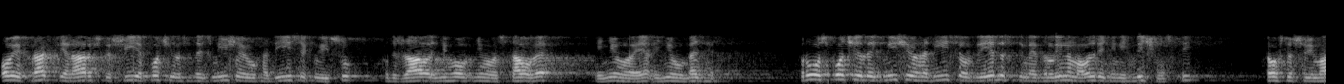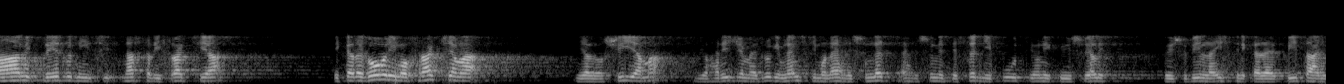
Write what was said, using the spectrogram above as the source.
ove frakcije, naročito šije, počeli su da izmišljaju hadise koji su podržavali njihov, njihove stavove i njihove, i njihov mezher. Prvo su počeli da izmišljaju hadise o vrijednostima i vrlinama određenih ličnosti, kao što su imami, predvodnici, nastali frakcija. I kada govorimo o frakcijama, jel, o šijama, i o haridžama i drugim, ne mislimo na ehli sunnet. Ehli sunnet je srednji put i oni koji su, jeli, koji su bili na istini kada je pitanje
